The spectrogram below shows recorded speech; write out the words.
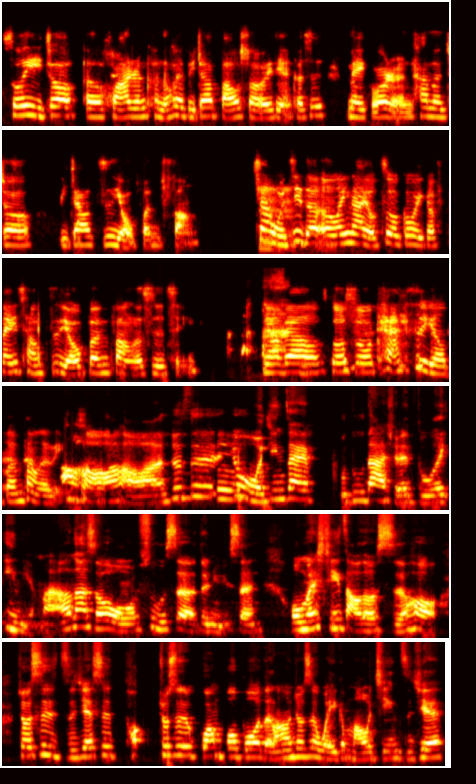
所以就呃华人可能会比较保守一点，可是美国人他们就比较自由奔放。像我记得 Alina 有做过一个非常自由奔放的事情。你要不要说说看自由奔放的灵魂？好啊，好啊，就是因为我已经在普渡大学读了一年嘛，然后那时候我们宿舍的女生，我们洗澡的时候就是直接是头就是光波波的，然后就是围一个毛巾，直接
